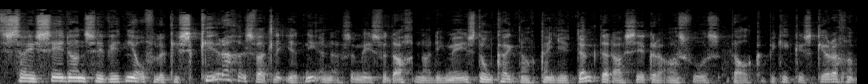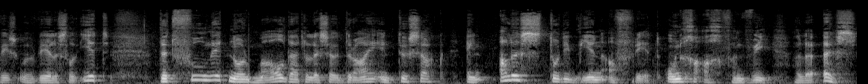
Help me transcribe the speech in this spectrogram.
Sy sê dan sy weet nie of hulle kieskeurig is wat hulle eet nie en as 'n mens vandag na die mensdom kyk dan kan jy dink dat daar sekere aasvoëls dalk 'n bietjie kieskeurig gaan wees oor wie hulle sal eet. Dit voel net normaal dat hulle sou draai en toesak en alles tot die been afvreet ongeag van wie hulle is.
